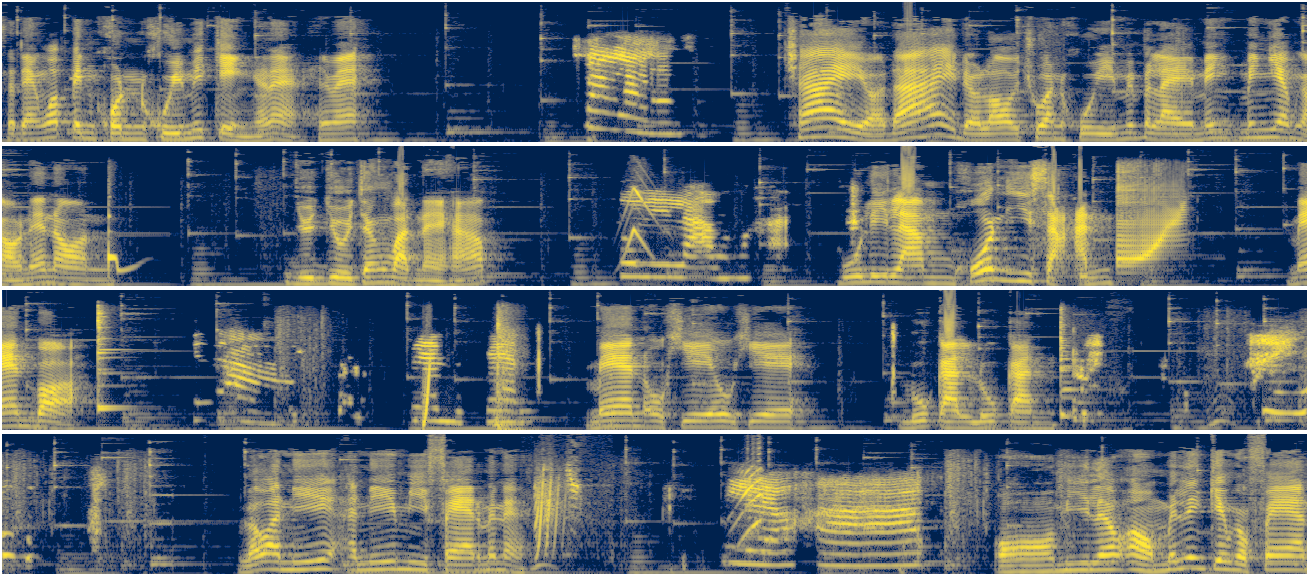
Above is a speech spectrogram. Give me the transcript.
แสดงว่าเป็นคนคุยไม่เก่งนะเนี่ยใช่ไหมใช่ใช่เหรอได้ เดี๋ยวเราชวนคุยไม่เป็นไรไม่ไม่เงียบเหงาแน่นอน อยู่อยู่จังหวัดไหนครับ บุรีรัมย์ค่ะ บุรีรัมย์โคนอีสาน แมนบ่พี่ตาแม่นแม่นแมนโอเคโอเค รู้กันรู้กัน แล้วอันนี้อันนี้มีแฟนไหมเนี่ย มีแล้วครับอ๋อมีแล้วเอ้าไม่เล่นเกมกับแฟน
